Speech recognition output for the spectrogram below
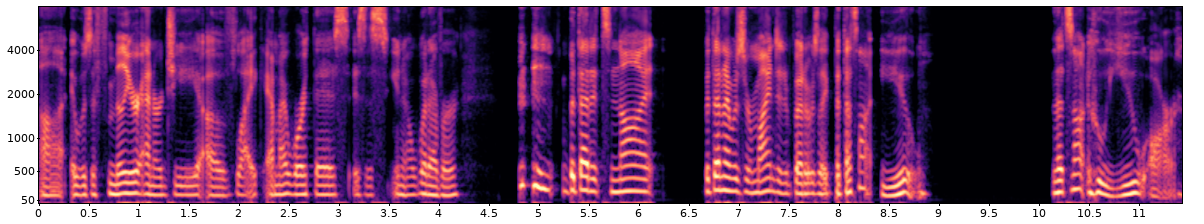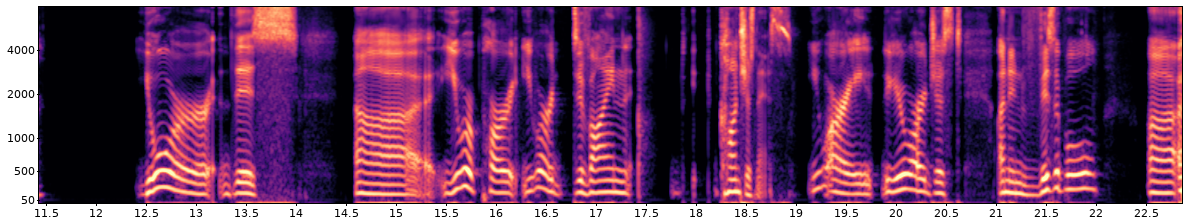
uh, it was a familiar energy of like, am I worth this? Is this, you know, whatever. but that it's not, but then I was reminded, but I was like, but that's not you. That's not who you are. You're this, uh, you are part, you are divine consciousness. You are a, you are just an invisible, uh,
